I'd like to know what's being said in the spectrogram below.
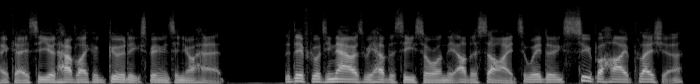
Okay, so you'd have like a good experience in your head. The difficulty now is we have the seesaw on the other side. So we're doing super high pleasure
